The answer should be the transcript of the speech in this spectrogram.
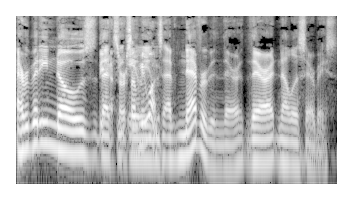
Everybody knows that the SR-71. aliens have never been there. They're at Nellis Air Base.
